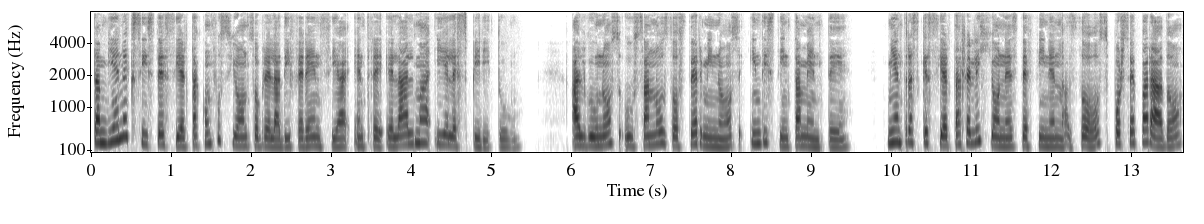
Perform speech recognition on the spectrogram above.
También existe cierta confusión sobre la diferencia entre el alma y el espíritu. Algunos usan los dos términos indistintamente, mientras que ciertas religiones definen las dos por separado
